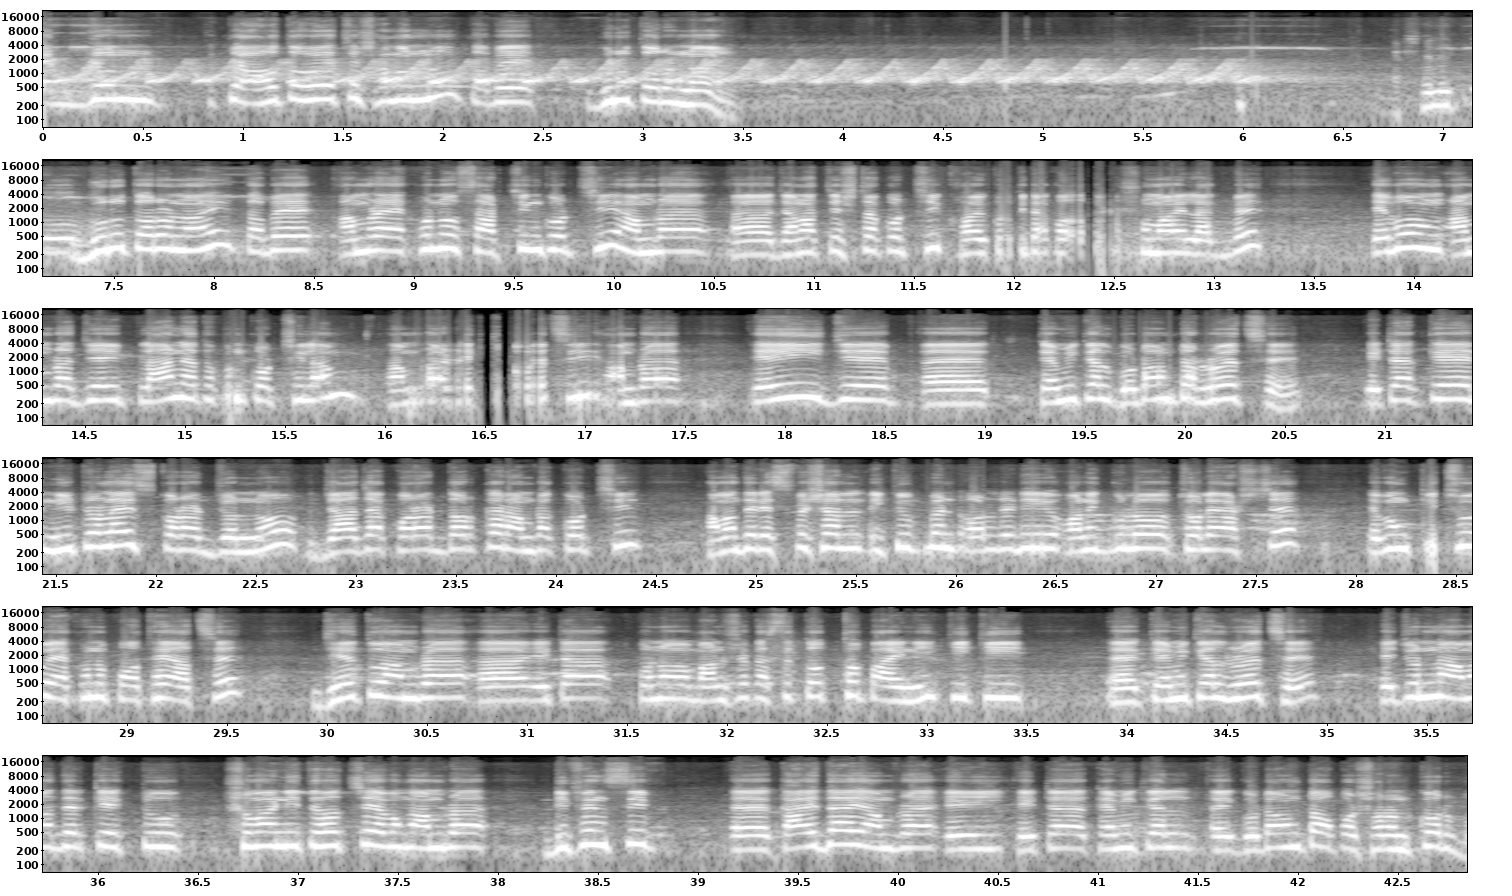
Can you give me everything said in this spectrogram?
একজন একটু আহত হয়েছে সামান্য তবে গুরুতর নয়। গুরুতর নয় তবে আমরা এখনও সার্চিং করছি আমরা জানার চেষ্টা করছি ক্ষয়ক্ষতিটা কতটা সময় লাগবে। এবং আমরা যেই প্ল্যান এতক্ষণ করছিলাম আমরা করেছি আমরা এই যে কেমিক্যাল গোডাউনটা রয়েছে এটাকে নিউট্রালাইজ করার জন্য যা যা করার দরকার আমরা করছি। আমাদের স্পেশাল ইকুইপমেন্ট অলরেডি অনেকগুলো চলে আসছে এবং কিছু এখনও পথে আছে। যেহেতু আমরা এটা কোনো মানুষের কাছে তথ্য পাইনি, কি কি কেমিক্যাল রয়েছে, এই জন্য আমাদেরকে একটু সময় নিতে হচ্ছে এবং আমরা ডিফেন্সিভ কায়দায় আমরা এই, এটা কেমিক্যাল এই গোডাউনটা অপসারণ করব।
